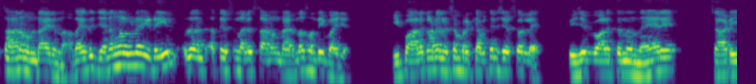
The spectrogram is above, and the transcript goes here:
സ്ഥാനം ഉണ്ടായിരുന്ന അതായത് ജനങ്ങളുടെ ഇടയിൽ ഒരു അത്യാവശ്യം നല്ല സ്ഥാനം ഉണ്ടായിരുന്ന സന്ദീപ് വാര്യർ. ഈ പാലക്കാട് ഇലക്ഷൻ പ്രഖ്യാപിച്ചതിന് ശേഷമല്ലേ ബി ജെ പി പാളയത്തിൽ നിന്ന് നേരെ ചാടി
